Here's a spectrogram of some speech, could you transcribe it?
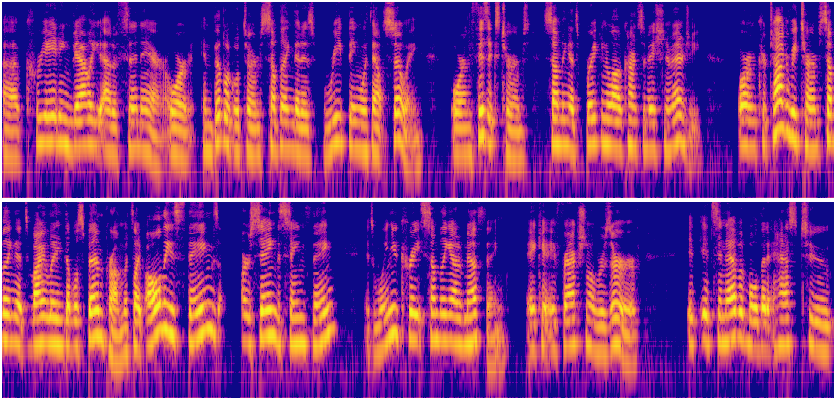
uh, creating value out of thin air, or in biblical terms, something that is reaping without sowing, or in physics terms, something that's breaking the law of conservation of energy, or in cryptography terms, something that's violating double spend problem. It's like all these things are saying the same thing. It's when you create something out of nothing, aka fractional reserve, it, it's inevitable that it has to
